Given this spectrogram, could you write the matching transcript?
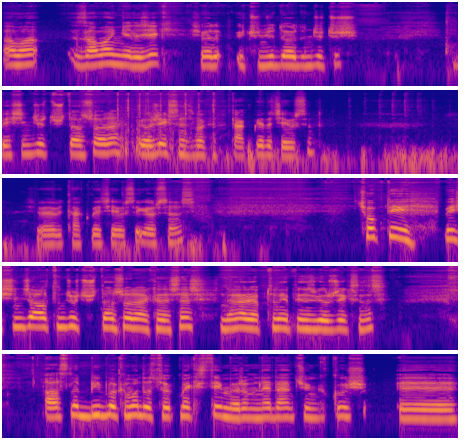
Ama zaman gelecek. Şöyle üçüncü, dördüncü uçuş. Beşinci uçuştan sonra göreceksiniz bakın. Taklaya da çevirsin. Şöyle bir taklaya çevirse görseniz. Çok değil. 5. 6. uçuştan sonra arkadaşlar neler yaptığını hepiniz göreceksiniz. Aslında bir bakıma da sökmek istemiyorum. Neden? Çünkü kuş eee,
